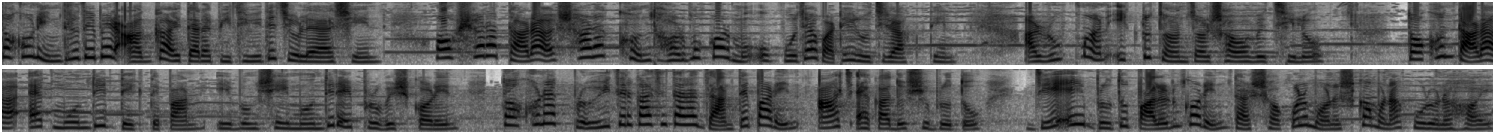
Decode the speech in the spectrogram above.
তখন ইন্দ্রদেবের আজ্ঞায় তারা পৃথিবীতে চলে আসেন। অপ্সরা তারা সারাক্ষণ ধর্মকর্ম ও পূজা পাঠে রুচি রাখতেন, আর রূপমান একটু চঞ্চল স্বভাবের ছিল। তখন তারা এক মন্দির দেখতে পান এবং সেই মন্দিরে প্রবেশ করেন। তখন এক পুরোহিতের কাছে তারা জানতে পারেন, আজ একাদশী ব্রত। যে এই ব্রত পালন করেন, তার সকল মনস্কামনা পূরণ হয়।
